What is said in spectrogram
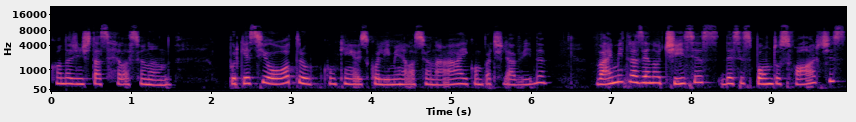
quando a gente está se relacionando. Porque esse outro com quem eu escolhi me relacionar e compartilhar a vida vai me trazer notícias desses pontos fortes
